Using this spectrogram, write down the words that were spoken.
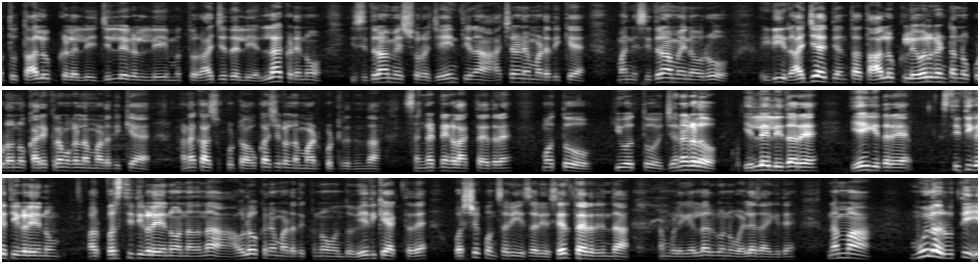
ಮತ್ತು ತಾಲೂಕುಗಳಲ್ಲಿ, ಜಿಲ್ಲೆಗಳಲ್ಲಿ ಮತ್ತು ರಾಜ್ಯದಲ್ಲಿ ಎಲ್ಲ ಕಡೆನೂ ಈ ಸಿದ್ದರಾಮೇಶ್ವರ ಜಯಂತಿನ ಆಚರಣೆ ಮಾಡೋದಕ್ಕೆ ಮಾನ್ಯ ಸಿದ್ದರಾಮಯ್ಯನವರು ಇಡೀ ರಾಜ್ಯಾದ್ಯಂತ ತಾಲೂಕು ಲೆವೆಲ್ ಗಂಟನೂ ಕೂಡ ಕಾರ್ಯಕ್ರಮಗಳನ್ನ ಮಾಡೋದಕ್ಕೆ ಹಣಕಾಸು ಕೊಟ್ಟು ಅವಕಾಶಗಳನ್ನ ಮಾಡಿಕೊಟ್ಟಿರೋದ್ರಿಂದ ಸಂಘಟನೆಗಳಾಗ್ತಾ ಇದ್ದಾರೆ. ಮತ್ತು ಇವತ್ತು ಜನಗಳು ಎಲ್ಲೆಲ್ಲಿದ್ದಾರೆ, ಹೇಗಿದ್ದಾರೆ, ಸ್ಥಿತಿಗತಿಗಳೇನು, ಅವ್ರ ಪರಿಸ್ಥಿತಿಗಳೇನು ಅನ್ನೋದನ್ನು ಅವಲೋಕನೆ ಮಾಡೋದಕ್ಕೂ ಒಂದು ವೇದಿಕೆ ಆಗ್ತದೆ. ವರ್ಷಕ್ಕೊಂದ್ಸರಿ ಈ ಸರಿ ಸೇರ್ತಾ ಇರೋದ್ರಿಂದ ನಮ್ಗಳಿಗೆಲ್ಲರಿಗೂ ಒಳ್ಳೆಯದಾಗಿದೆ. ನಮ್ಮ ಮೂಲ ವೃತ್ತಿ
